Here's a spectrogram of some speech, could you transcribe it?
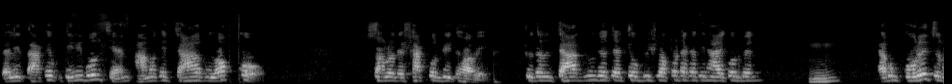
তাহলে তাকে তিনি বলছেন আমাকে চার লক্ষ সনদে স্বাক্ষর দিতে হবে। সুতরাং চার গুণ হচ্ছে চব্বিশ লক্ষ টাকা তিনি আয় করবেন। এবং করেছেন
